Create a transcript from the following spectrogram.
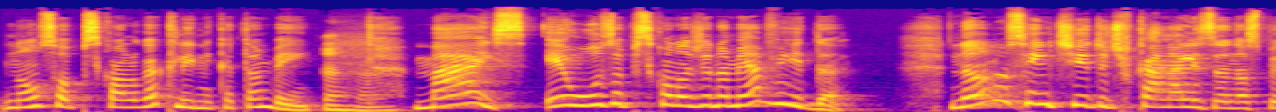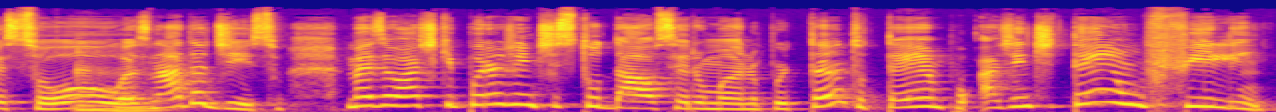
não sou psicóloga clínica também, Aham. mas eu uso a psicologia na minha vida. Não no sentido de ficar analisando as pessoas, uhum. nada disso. Mas eu acho que por a gente estudar o ser humano por tanto tempo, a gente tem um feeling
